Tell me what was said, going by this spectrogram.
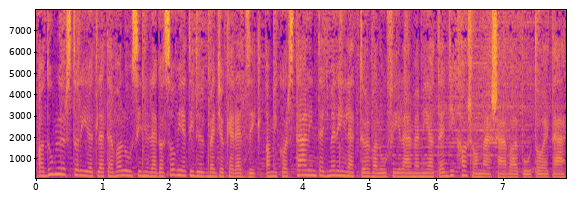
A Dublőr sztori ötlete valószínűleg a szovjet időkbe gyökeredzik, amikor Stálint egy merénylettől való félelme miatt egyik hasonmásával pótolták.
